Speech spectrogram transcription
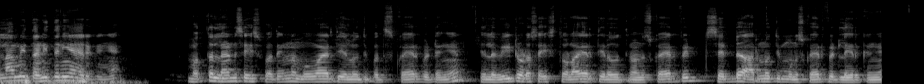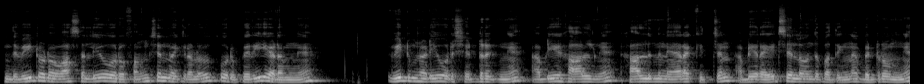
எல்லாமே தனித்தனியாக இருக்குங்க. மொத்த லேண்ட் சைஸ் பார்த்தீங்கன்னா மூவாயிரத்தி எழுநூற்றி பத்து ஸ்கொயர் ஃபீட்டுங்க இதில் வீட்டோட சைஸ் தொள்ளாயிரத்தி எழுபத்தி நாலு ஸ்கொயர் ஃபீட் செட்டு அறுநூற்றி மூணு ஸ்கொயர் ஃபீட்டில் இருக்குங்க. இந்த வீட்டோட வாசல்லையே ஒரு ஃபங்க்ஷன் வைக்கிற அளவுக்கு ஒரு பெரிய இடம்ங்க. வீட்டு முன்னாடியே ஒரு ஷெட் இருக்குங்க. அப்படியே ஹாலுங்க ஹால்லேருந்து நேராக கிச்சன் அப்படியே ரைட் சைடில் வந்து பார்த்திங்கன்னா பெட்ரூமுங்க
